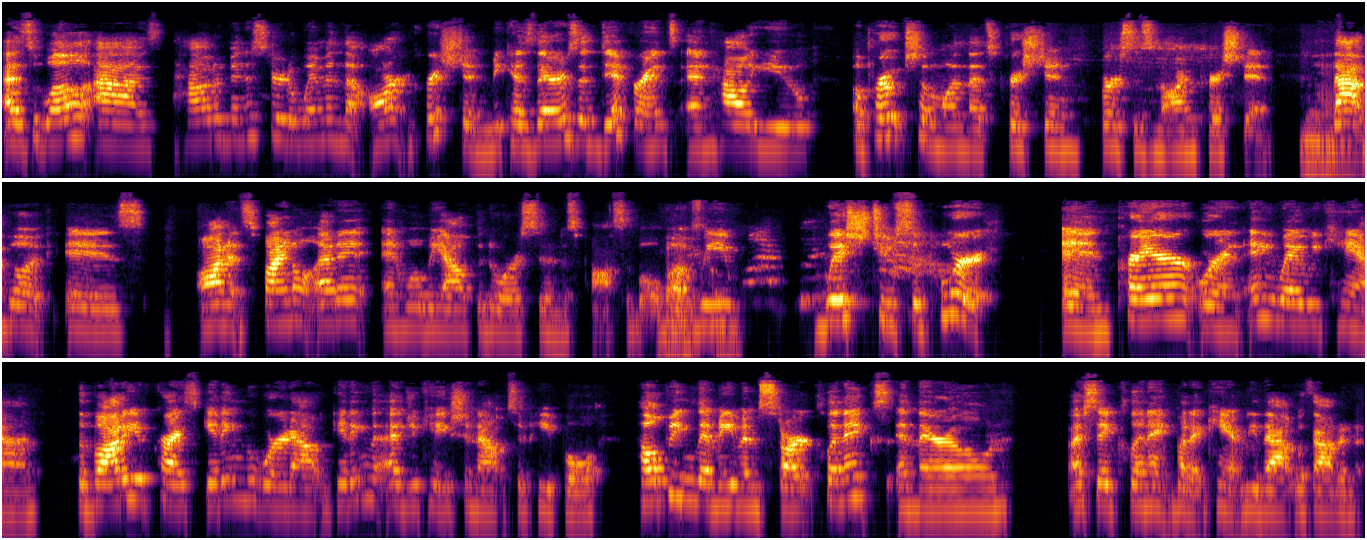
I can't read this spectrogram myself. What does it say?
as well as how to minister to women that aren't Christian because there's a difference in how you approach someone that's Christian versus non-Christian. Mm. That book is on its final edit and will be out the door as soon as possible. Awesome. But we wish to support in prayer or in any way we can the body of Christ getting the word out, getting the education out to people, helping them even start clinics in their own I say clinic, but it can't be that without a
